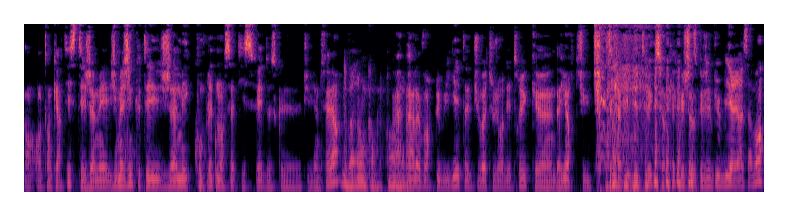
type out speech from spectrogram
en, tant qu'artiste, t'es jamais, j'imagine que t'es jamais complètement satisfait de ce que tu viens de faire. Bah non, complètement. Après l'avoir publié, tu vois toujours des trucs. Euh, d'ailleurs, tu, tu as vu des trucs sur quelque chose que j'ai publié récemment,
